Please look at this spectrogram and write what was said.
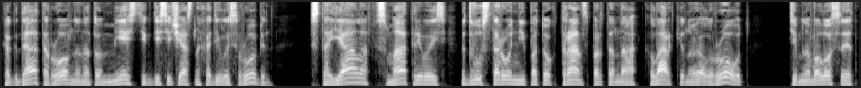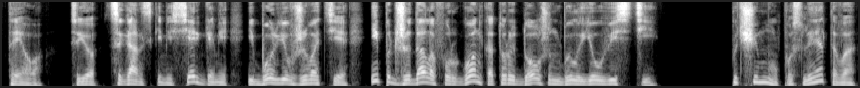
Когда-то ровно на том месте, где сейчас находилась Робин, стояла, всматриваясь в двусторонний поток транспорта на Кларкинуэлл-Роуд, темноволосая Тео с ее цыганскими серьгами и болью в животе и поджидала фургон, который должен был ее увезти. Почему после этого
